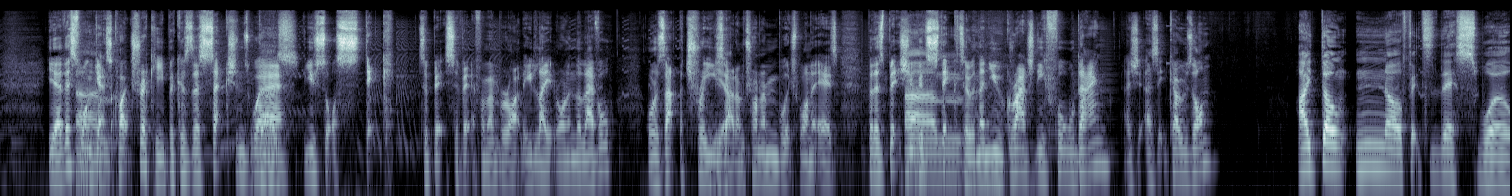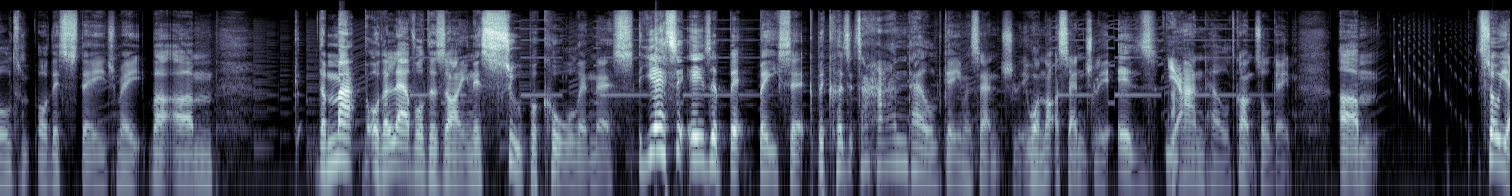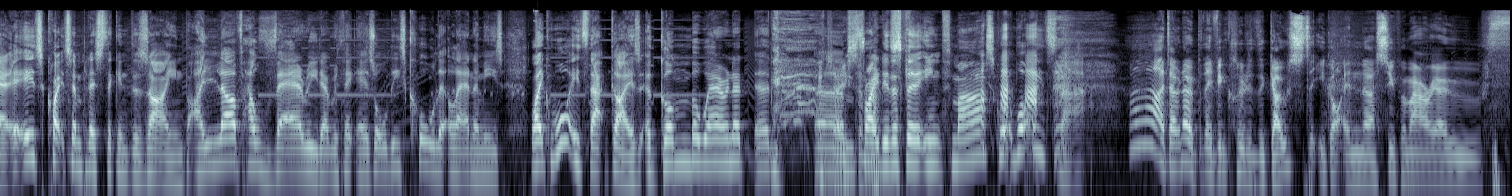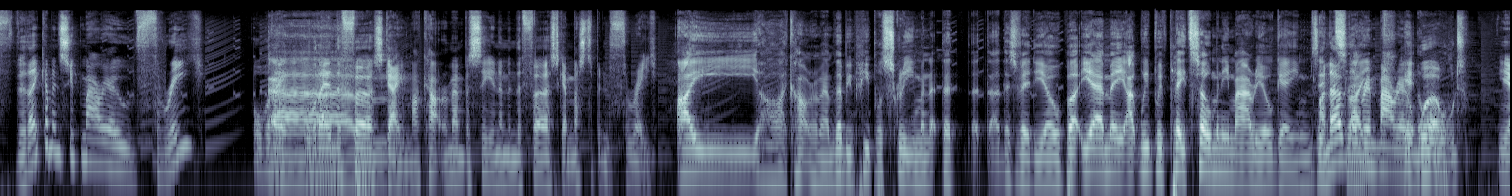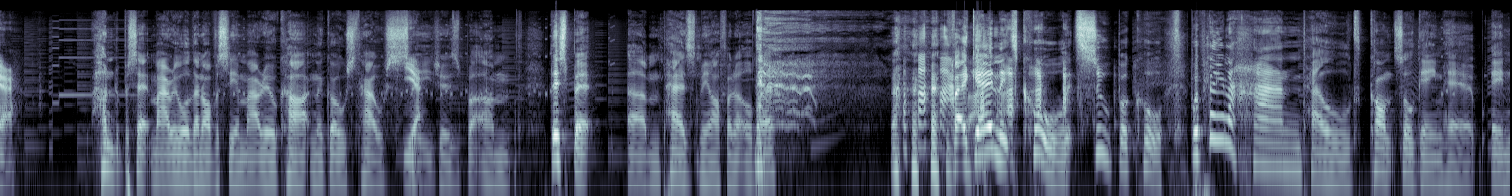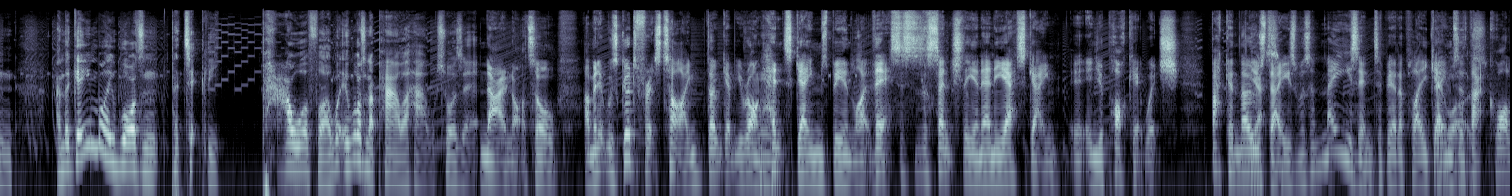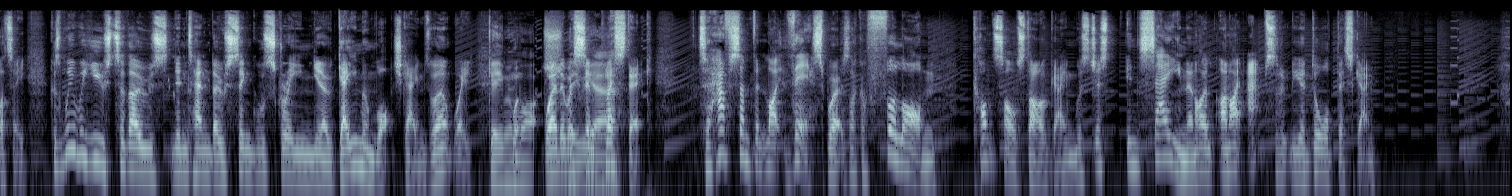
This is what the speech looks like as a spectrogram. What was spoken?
Yeah, this one gets quite tricky because there's sections where you sort of stick to bits of it, if I remember rightly, later on in the level. Or is that the tree Yeah. zone? I'm trying to remember which one it is. But there's bits you can stick to, and then you gradually fall down as, as it goes on. I don't know if it's this world or this stage, mate, but um the map or the level design is super cool in this. Yes, it is a bit basic because it's a handheld game essentially. Well, not essentially, it is Yeah. a handheld console game. Um so yeah, it is quite simplistic in design, but I love how varied everything is. All these cool little enemies. Like, what is that guy? Is it a Goomba wearing a, a um, Friday the. Thirteenth mask? What, what is that? Ah, I don't know, but they've included the ghosts that you got in uh, Super Mario. Th- did they come in Super Mario 3? Or were, they, or were they in the first game? I can't remember seeing them in the first game. Must have been 3. I oh I can't remember. There'll be people screaming at, the, at, at this video, but yeah, mate, I, we, we've played so many Mario games. I know they're like in Mario World. Yeah. 100% Mario, then obviously in Mario Kart and the Ghost House Yeah. stages. But um, this bit um pairs me off a little bit. but again, it's cool. It's super cool. We're playing a handheld console game here, in and the Game Boy wasn't particularly powerful. It wasn't a powerhouse, was it? No, not at all. I mean, it was good for its time, don't get me wrong, Hmm. hence games being like this. This is essentially an NES game in your pocket, which back in those Yes. days was amazing to be able to play games of that quality. Because we were used to those Nintendo single screen, you know, Game and Watch games, weren't we? Game and Wh- Watch, Where they were maybe, yeah. simplistic. To have something like this, where it's like a full on console style game, was just insane. And I, and I absolutely adored this game.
